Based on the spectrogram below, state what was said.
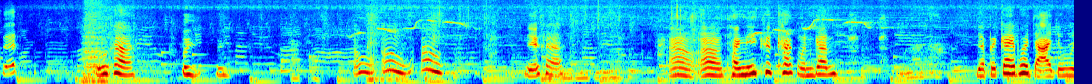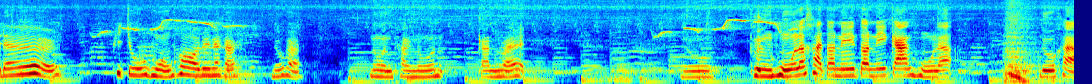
เสร็จดูค่ะอุ้ยอุ้ยอ้าวอ้าวอ้าวเดี๋ยวค่ะอ้าวอ้าวทางนี้คึกคักเหมือนกัน อย่าไปใกล้พ่อจ๋าจูเด้อพี่จูห่วงพ่อด้วยนะคะ ดูค่ะนู่นทางนู้นกันไว้ ดูถึงหูแล้วค่ะ ตอนนี้ตอนนี้กลางหูแล้ว ดูค่ะ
